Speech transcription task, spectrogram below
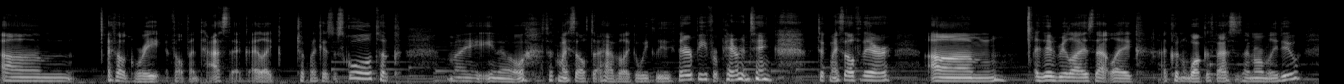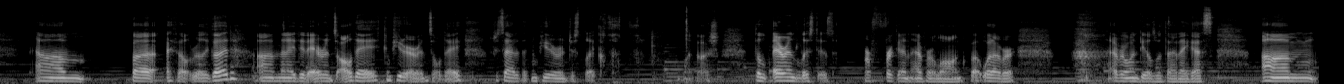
um, I felt great. I felt fantastic. I like took my kids to school, took my, you know, took myself to have like a weekly therapy for parenting, took myself there. Um, I did realize that like I couldn't walk as fast as I normally do. Um, but I felt really good. Um, then I did errands all day, computer errands all day. Just sat at the computer and just like, oh my gosh, the errand list is freaking ever long, but whatever. Everyone deals with that, I guess. Um,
